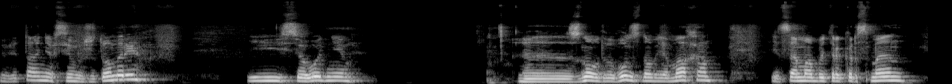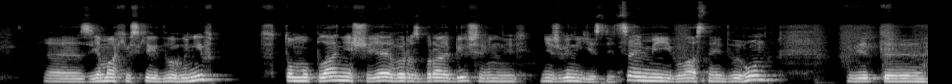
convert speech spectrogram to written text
Вітання всім в Житомирі. І сьогодні е, знов двигун, знов Ямаха. І це, мабуть, рекордсмен е, з ямахівських двигунів в тому плані, що я його розбираю більше, ніж він їздить. Це мій власний двигун від е,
